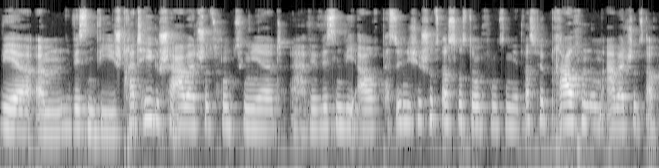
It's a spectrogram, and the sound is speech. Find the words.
Wir ähm, wissen, wie strategischer Arbeitsschutz funktioniert. Äh, wir wissen, wie auch persönliche Schutzausrüstung funktioniert, was wir brauchen, um Arbeitsschutz auch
